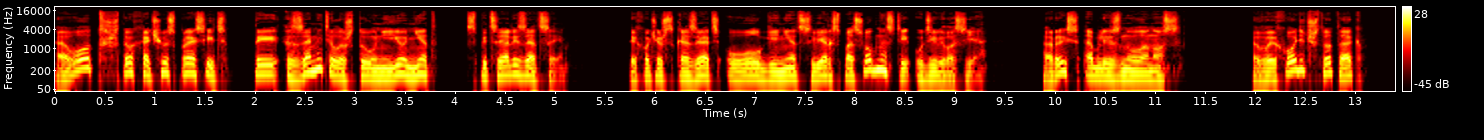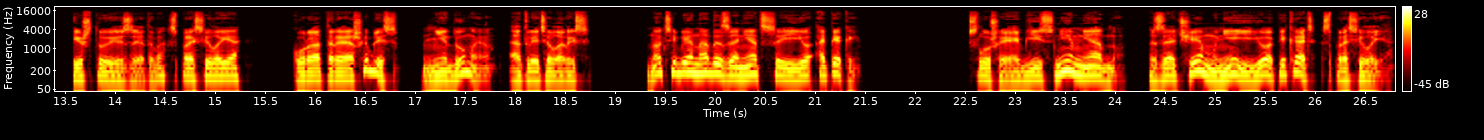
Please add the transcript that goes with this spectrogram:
«А вот что хочу спросить. Ты заметила, что у нее нет специализации? Ты хочешь сказать, у Олги нет сверхспособностей?» — удивилась я. Рысь облизнула нос. «Выходит, что так. И что из этого?» — спросила я. «Кураторы ошиблись?» «Не думаю», — ответила рысь. «Но тебе надо заняться ее опекой». «Слушай, объясни мне одну. Зачем мне ее опекать?» — спросила я.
